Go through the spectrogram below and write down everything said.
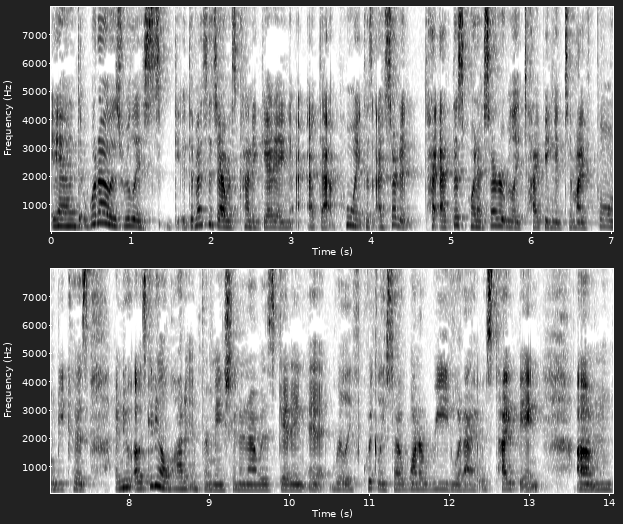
And what I was really, the message I was kind of getting at that point, because I started, at this point, I started really typing into my phone because I knew I was getting a lot of information and I was getting it really quickly. So I want to read what I was typing. Um,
